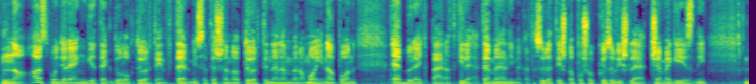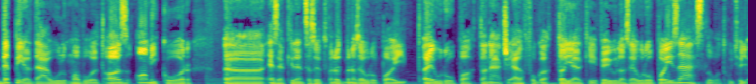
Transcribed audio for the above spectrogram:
Na, azt mondja, rengeteg dolog történt természetesen a történelemben a mai napon. Ebből egy párat ki lehet emelni, meg hát a születésnaposok közül is lehet csemegézni, de például ma volt az, amikor uh, 1955-ben az Európai, Európa Tanács elfogadta jelképéül az európai zászlót, úgyhogy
